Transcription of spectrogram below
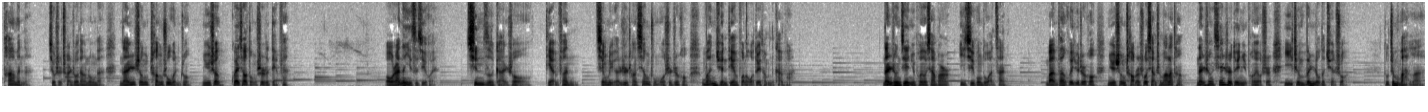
他们呢，就是传说当中的男生成熟稳重，女生乖巧懂事的典范。偶然的一次机会，亲自感受典范情侣的日常相处模式之后，完全颠覆了我对他们的看法。男生接女朋友下班，一起共度晚餐。晚饭回去之后，女生吵着说想吃麻辣烫。男生先是对女朋友是一阵温柔的劝说：“都这么晚了，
